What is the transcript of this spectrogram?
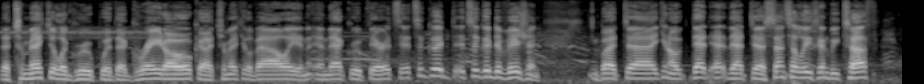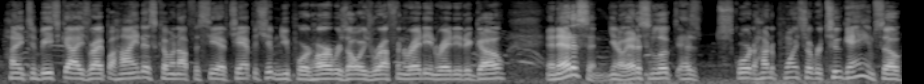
the Temecula group with uh, Great Oak, Temecula Valley, and, and, that group there. It's it's a good it's a good division, but you know that that Sunset League is going to be tough. Huntington Beach guys right behind us, coming off the CF championship. Newport Harbor is always rough and ready and ready to go. And Edison, you know, Edison looked has scored 100 points over two games, so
